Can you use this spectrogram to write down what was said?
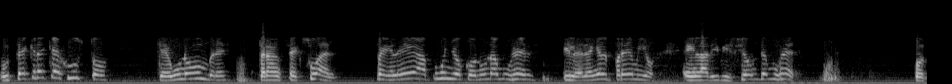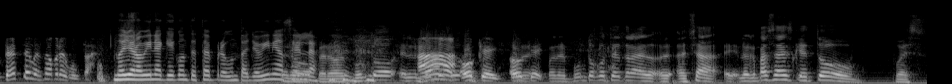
¿Usted cree que es justo que un hombre transexual pelee a puño con una mujer y le den el premio en la división de mujeres? Contésteme esa pregunta. No, yo no vine aquí a contestar preguntas, yo vine a hacerla. Pero el punto, ah, ok, ok. Pero, el punto que usted trae, eh, o sea, eh, lo que pasa es que esto, pues,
